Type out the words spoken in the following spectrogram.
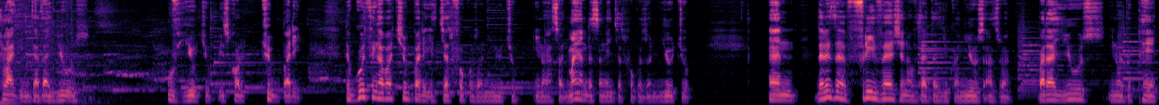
plugin that I use with YouTube. It's called TubeBuddy. The good thing about TubeBuddy is just focus on YouTube. You know, so my understanding just focus on YouTube. And there is a free version of that that you can use as well. But I use, you know, the paid,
